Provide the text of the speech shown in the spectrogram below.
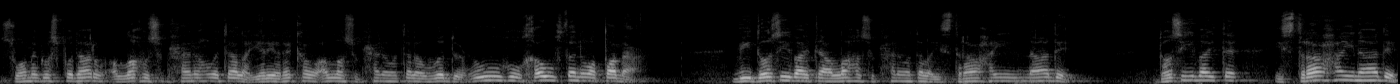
svome gospodaru Allahu subhanahu wa ta'ala jer je rekao Allah subhanahu wa ta'ala وَدْعُوهُ خَوْفًا وَطَمَعًا Vi dozivajte Allaha subhanahu wa ta'ala iz straha i nade. Dozivajte iz straha i nade.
